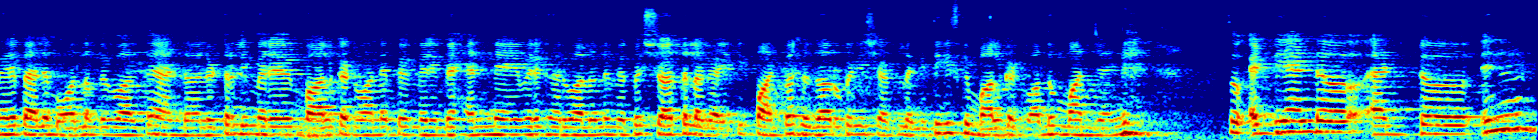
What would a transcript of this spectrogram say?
मेरे पहले बहुत लंबे बाल थे एंड लिटरली uh, मेरे बाल कटवाने पे मेरी बहन ने मेरे घर वालों ने मेरे पे शर्त लगाई थी पाँच पाँच हज़ार रुपये की शर्त लगी थी कि इसके बाल कटवा दो मान जाएँगे। तो at the end at in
